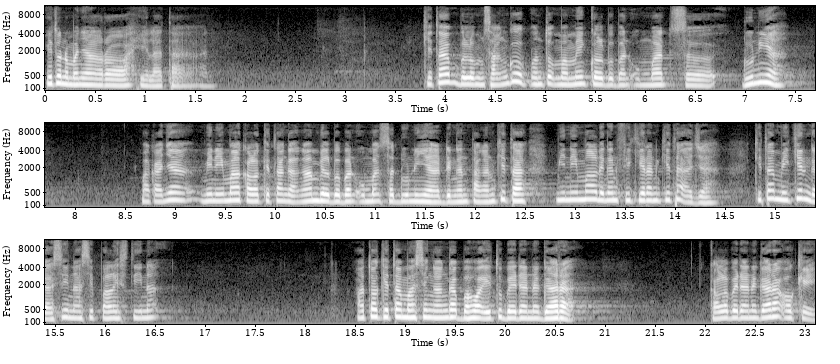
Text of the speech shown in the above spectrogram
Itu namanya rohilatan. Kita belum sanggup untuk memikul beban umat sedunia. Makanya minimal kalau kita nggak ngambil beban umat sedunia dengan tangan kita, minimal dengan pikiran kita aja. Kita mikir nggak sih nasib Palestina? Atau kita masih nganggap bahwa itu beda negara? Kalau beda negara oke. Okay.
